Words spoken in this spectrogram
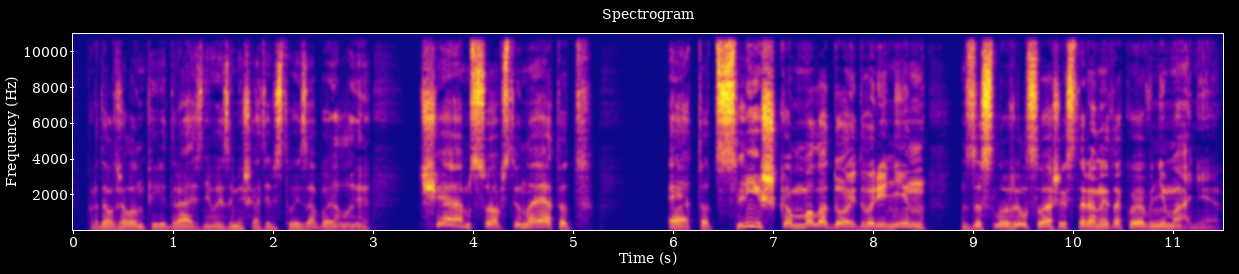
— продолжал он, передразнивая замешательство Изабеллы, — «чем, собственно, этот Этот слишком молодой дворянин заслужил с вашей стороны такое внимание».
